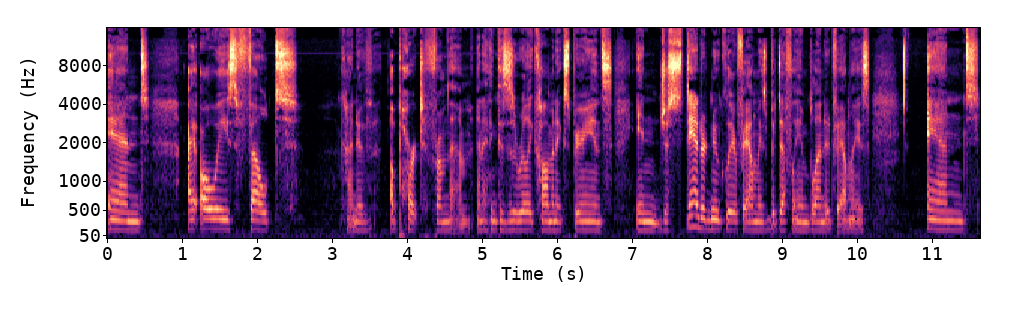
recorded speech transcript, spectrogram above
And I always felt kind of apart from them. And I think this is a really common experience in just standard nuclear families, but definitely in blended families. And,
